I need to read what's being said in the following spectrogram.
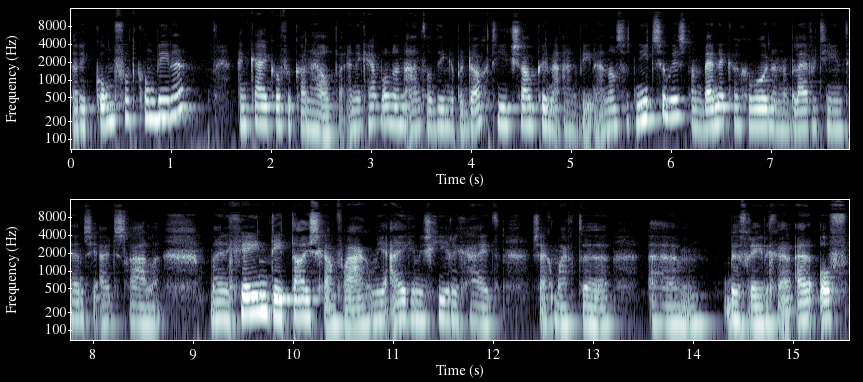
dat ik comfort kom bieden en kijken of ik kan helpen. En ik heb al een aantal dingen bedacht die ik zou kunnen aanbieden. En als het niet zo is, dan ben ik er gewoon en dan blijf ik die intentie uitstralen. Maar geen details gaan vragen om je eigen nieuwsgierigheid zeg maar te um, bevredigen. En, of,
